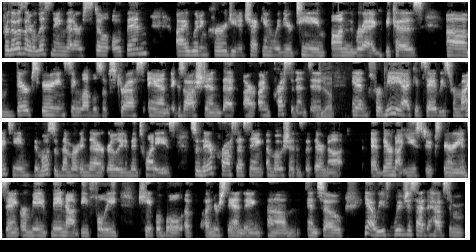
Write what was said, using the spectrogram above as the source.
for those that are listening that are still open, I would encourage you to check in with your team on the reg because um, they're experiencing levels of stress and exhaustion that are unprecedented. Yep. And for me, I could say, at least for my team, that most of them are in their early to mid 20s. So they're processing emotions that they're not and they're not used to experiencing or may may not be fully capable of understanding. Um, and so, yeah, we've we've just had to have some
